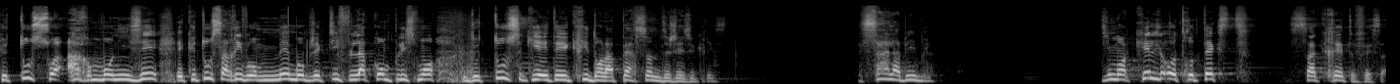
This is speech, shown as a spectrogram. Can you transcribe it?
que tout soit harmonisé et que tous arrivent au même objectif, l'accomplissement de tout ce qui a été écrit dans la personne de Jésus-Christ. C'est ça la Bible. Dis-moi, quel autre texte sacré te fait ça?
